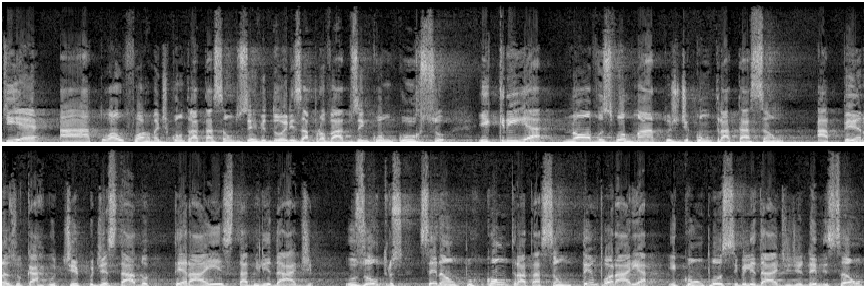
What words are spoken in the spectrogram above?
que é a atual forma de contratação dos servidores aprovados em concurso, e cria novos formatos de contratação. Apenas o cargo típico de Estado terá estabilidade. Os outros serão por contratação temporária e com possibilidade de demissão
